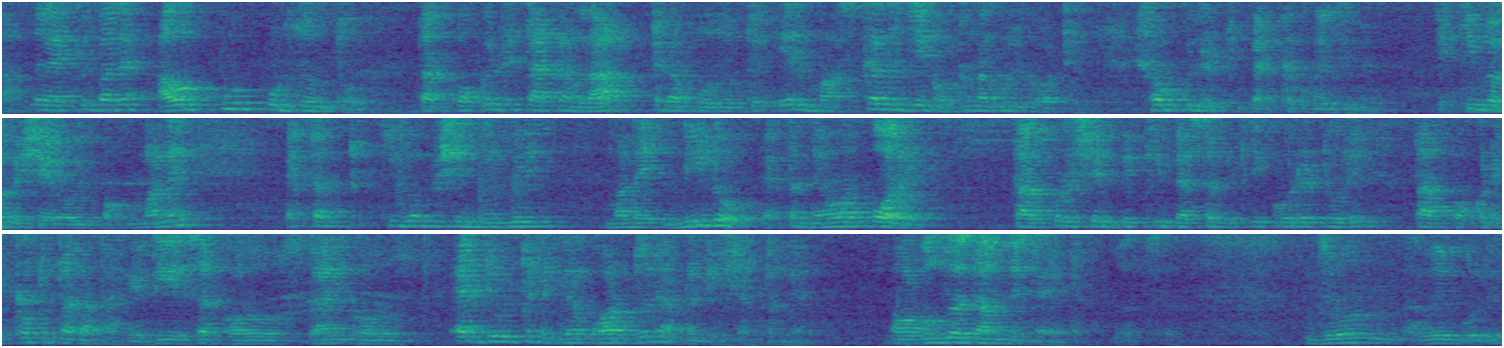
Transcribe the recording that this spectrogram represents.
আপনার একেবারে আউটপুট পর্যন্ত, তার পকেটে টাকা, লাখ টাকা পর্যন্ত, এর মাঝখানে যে ঘটনাগুলি ঘটে, সবগুলো একটু ব্যাখ্যা করে দিবেন যে কীভাবে সে ওই মানে একটা কীভাবে সে নিবে মানে নিল একটা নেওয়ার পরে, তারপরে সে বিক্রি, বেচা বিক্রি করে টোরে, তার পকেটে কত টাকা থাকে ডিএসআর খরচ, গাড়ি খরচ অ্যাক্টিভিটিটা ঘর ধরে আপনার হিসাবটা নেন। আমার বন্ধুরা জানতে চাই এটা। আচ্ছা। যেমন আমি বলি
